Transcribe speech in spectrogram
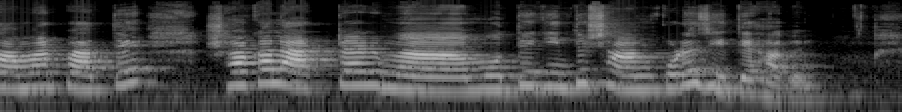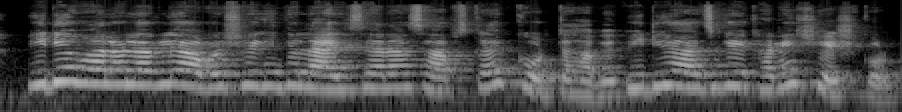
তামার পাতে সকাল আটটার মধ্যে কিন্তু স্নান করে যেতে হবে। ভিডিও ভালো লাগলে অবশ্যই কিন্তু লাইক, শেয়ার, আর সাবস্ক্রাইব করতে হবে। ভিডিও আজকে এখানেই শেষ করব।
